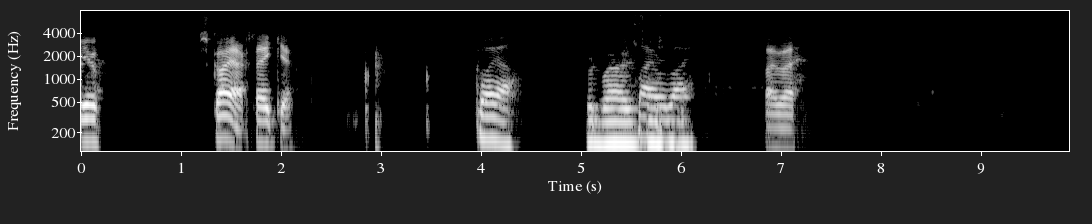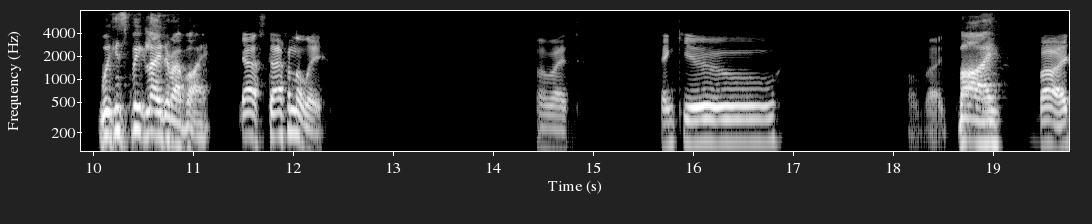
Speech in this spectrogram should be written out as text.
you. Shkoyach, thank you. Goya. Goodbye. Bye, Thank you. Rabbi. Bye bye. We can speak later, Rabbi. Yes, definitely. All right. Thank you. All right. Bye. Bye.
